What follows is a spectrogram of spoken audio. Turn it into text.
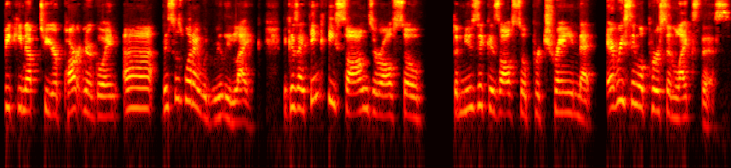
speaking up to your partner, going, uh, this is what I would really like. Because I think these songs are also the music is also portraying that every single person likes this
